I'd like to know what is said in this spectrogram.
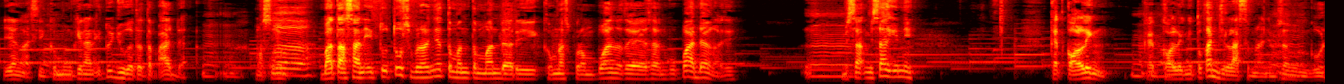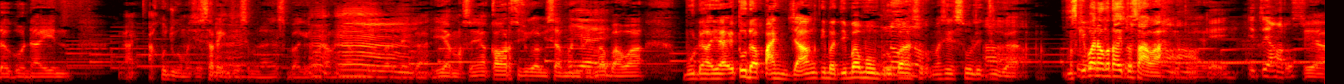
ya nggak sih? Kemungkinan itu juga tetap ada. Mm-mm. Maksudnya Eh. batasan itu tuh sebenarnya teman-teman dari Komnas Perempuan atau Yayasan Pupa ada nggak sih? Hmm, Misal misal gini. Catcalling. Catcalling itu kan jelas sebenarnya. Misalnya goda-godain aku juga masih sering sih sebenarnya sebagai orang yang Merdeka iya maksudnya kau harus juga bisa menerima bahwa budaya itu udah panjang tiba-tiba mau berubah su- masih sulit juga meskipun aku tahu itu salah Ah, gitu ya oke itu yang harus Iya,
